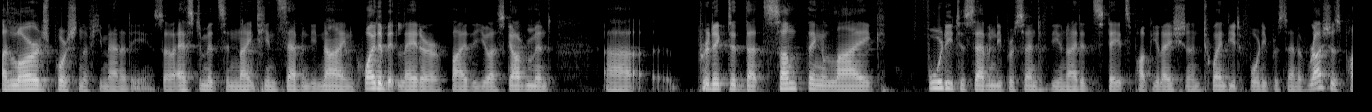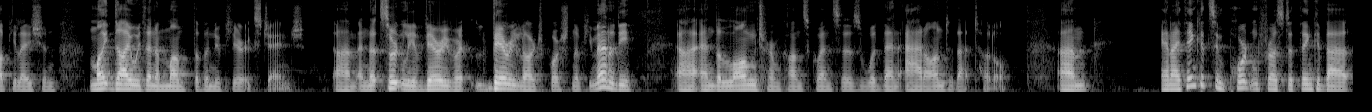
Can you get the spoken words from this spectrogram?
a large portion of humanity. So, estimates in 1979, quite a bit later, by the US government, uh, predicted that something like 40 to 70% of the United States population and 20 to 40% of Russia's population might die within a month of a nuclear exchange. Um, and that's certainly a very, very, large portion of humanity, uh, and the long term consequences would then add on to that total. Um, and I think it's important for us to think about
